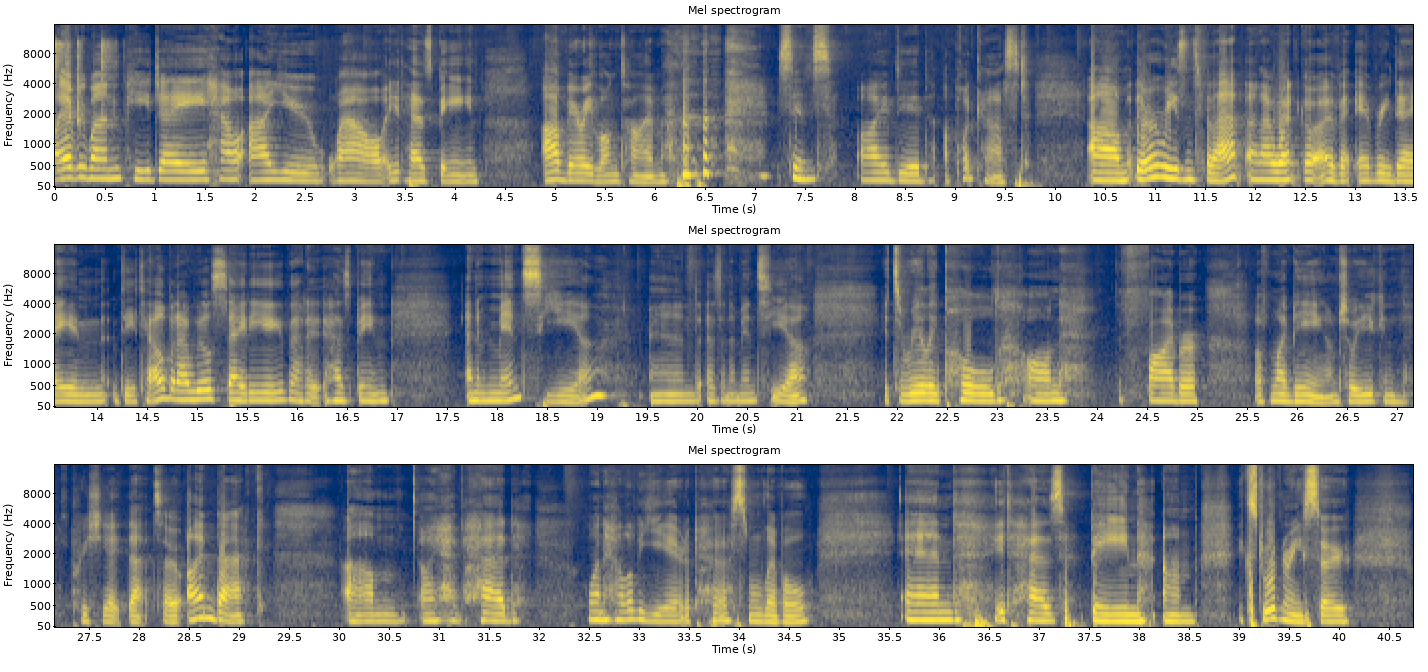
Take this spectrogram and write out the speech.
Hi everyone, PJ. How are you? Wow, it has been a very long time since I did a podcast. Um, there are reasons for that, and I won't go over every day in detail, but I will say to you that it has been an immense year, and as an immense year, it's really pulled on the fiber of my being. I'm sure you can appreciate that. So I'm back um, I have had one hell of a year at a personal level, and it has been um, extraordinary. So,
